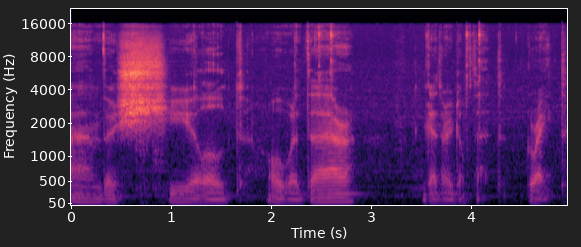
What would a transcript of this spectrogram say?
and the shield over there. Get rid of that. Great.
